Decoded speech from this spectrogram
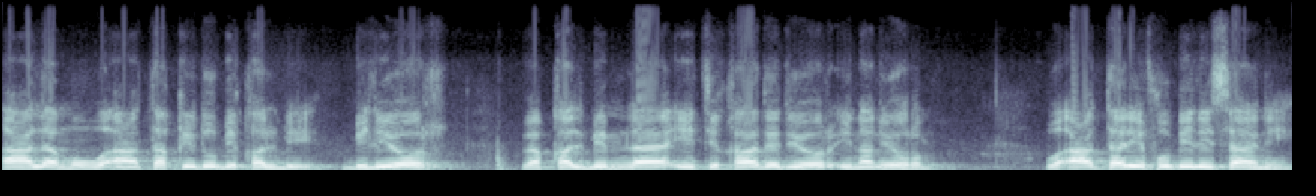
a'lemu ve a'takidu bi kalbi biliyor ve kalbimle itikad ediyor, inanıyorum. Ve a'tarifu bi lisani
